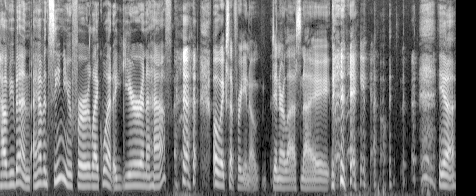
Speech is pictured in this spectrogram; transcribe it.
How have you been? I haven't seen you for like what, a year and a half? Oh, except for, you know, dinner last night. yeah.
